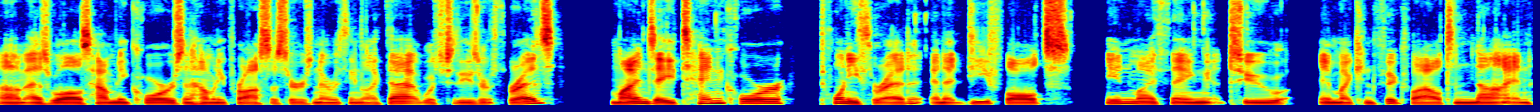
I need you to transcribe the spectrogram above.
um, as well as how many cores and how many processors and everything like that, which these are threads. Mine's a 10 core, 20 thread, and it defaults in my thing to, in my config file to 9.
